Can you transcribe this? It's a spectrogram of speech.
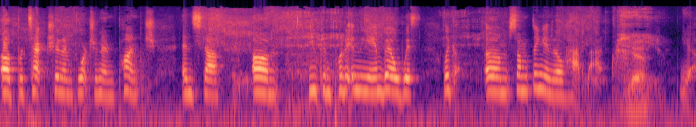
of protection and fortune and punch and stuff. Um, you can put it in the anvil with like um, something and it'll have that. Yeah. Yeah.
